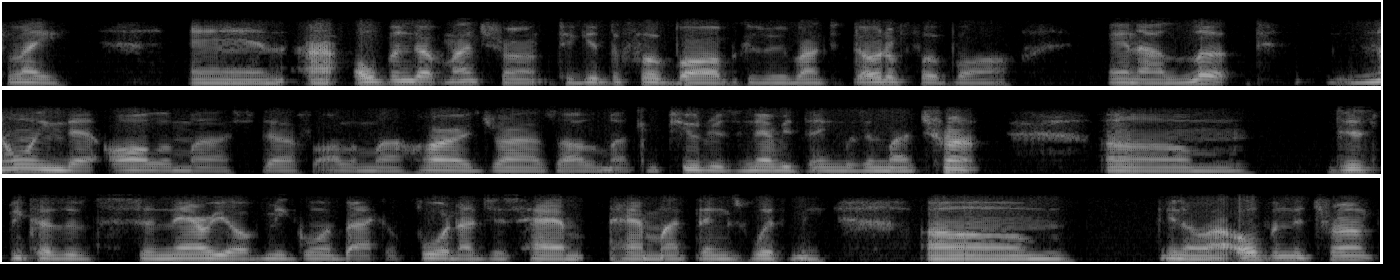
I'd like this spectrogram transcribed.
play. And I opened up my trunk to get the football because we were about to throw the football. And I looked, knowing that all of my stuff, all of my hard drives, all of my computers and everything was in my trunk. Um, just because of the scenario of me going back and forth, I just had had my things with me. Um, you know, I opened the trunk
